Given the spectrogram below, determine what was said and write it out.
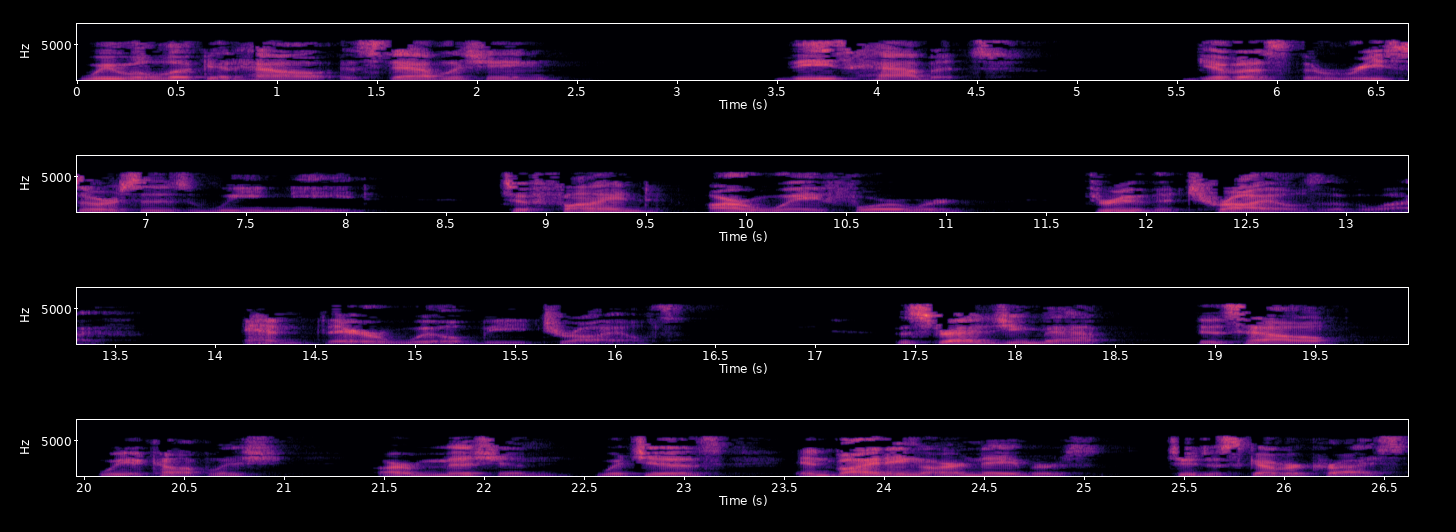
we will look at how establishing these habits give us the resources we need to find our way forward through the trials of life. And there will be trials. The strategy map is how we accomplish our mission, which is inviting our neighbors to discover Christ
